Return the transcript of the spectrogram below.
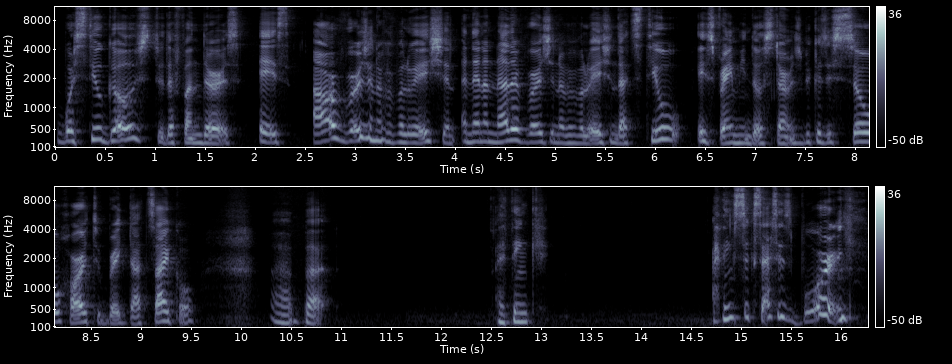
what still goes to the funders is our version of evaluation and then another version of evaluation that still is framed in those terms because it's so hard to break that cycle. Uh, but I think I think success is boring.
